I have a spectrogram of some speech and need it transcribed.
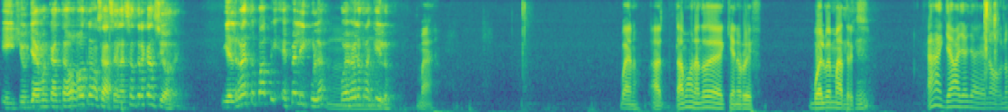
y Hugh Jackman canta otra, o sea, se lanzan tres canciones. Y el resto, papi, es película, puedes verlo Mm, tranquilo. Bueno. Bueno, ah, estamos hablando de Keanu Reeves. Vuelve Matrix. Ah, ya va, ya, ya, ya. No, no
